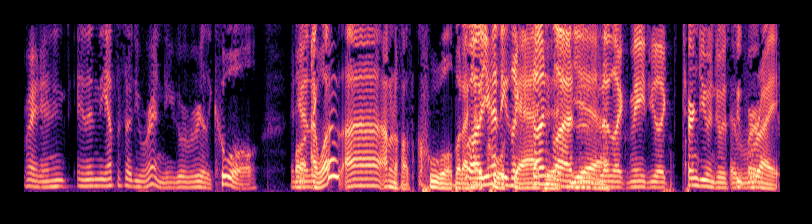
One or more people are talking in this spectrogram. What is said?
right and and in the episode you were in you were really cool and Well, had, I was. Uh, I don't know if I was cool, but I well, had a you had cool these like sunglasses Yeah. that like made you like turned you into a super Right.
